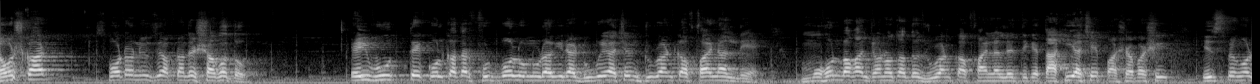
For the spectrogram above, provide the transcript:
নমস্কার, স্পট নিউজে আপনাদের স্বাগত। এই মুহূর্তে কলকাতার ফুটবল অনুরাগীরা ডুবে আছেন ডুরান্ড কাপ ফাইনাল নিয়ে। মোহনবাগান জনতা তো ডুরান্ড কাপ ফাইনালের দিকে তাকিয়ে আছে, পাশাপাশি ইস্টবেঙ্গল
